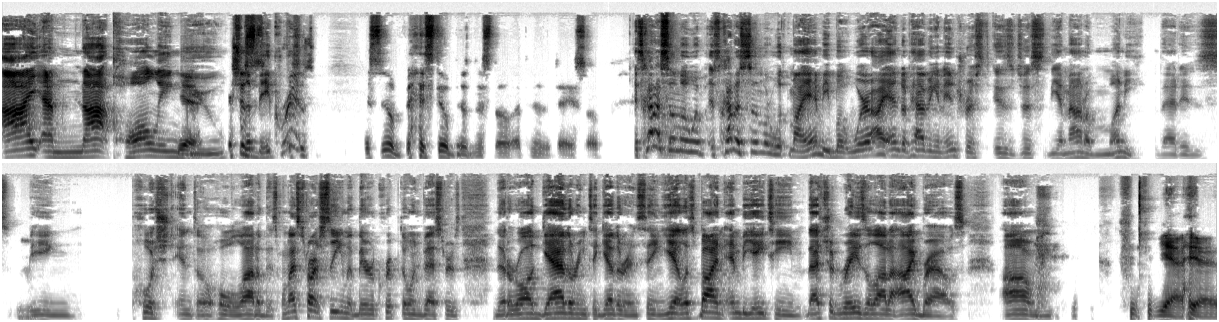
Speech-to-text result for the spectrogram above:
I am not calling Yeah. you it's just big crib. It's, just, it's still it's still business though at the end of the day. So It's kind of similar with it's kind of similar with Miami, but where I end up having an interest is just the amount of money that is Mhm. being pushed into a whole lot of this. When I start seeing that there are crypto investors that are all gathering together and saying, "Yeah, let's buy an NBA team," that should raise a lot of eyebrows. Um, yeah, yeah.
